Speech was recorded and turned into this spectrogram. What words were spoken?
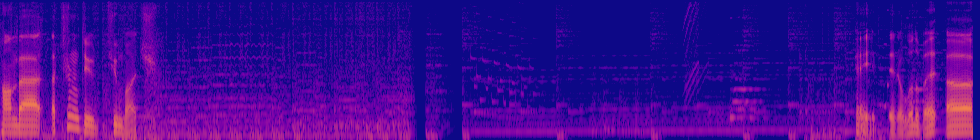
Combat, that shouldn't do too much. Okay, it did a little bit. Uh,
